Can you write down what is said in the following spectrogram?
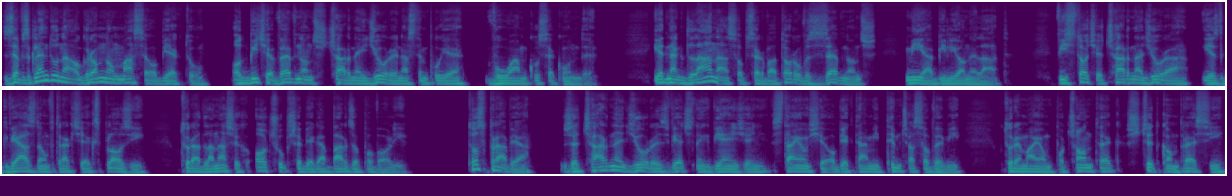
Ze względu na ogromną masę obiektu, odbicie wewnątrz czarnej dziury następuje w ułamku sekundy. Jednak dla nas, obserwatorów z zewnątrz, mija biliony lat. W istocie czarna dziura jest gwiazdą w trakcie eksplozji, która dla naszych oczu przebiega bardzo powoli. To sprawia, że czarne dziury z wiecznych więzień stają się obiektami tymczasowymi, które mają początek, szczyt kompresji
